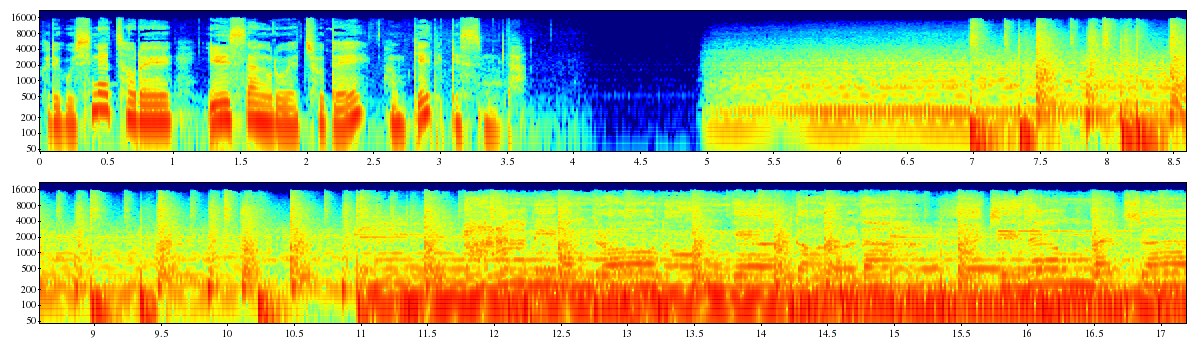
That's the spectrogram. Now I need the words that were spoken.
그리고 신해철의 일상으로의 초대 함께 듣겠습니다. 바람이 만들어 놓은 게 떠돌다 지나온 발자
